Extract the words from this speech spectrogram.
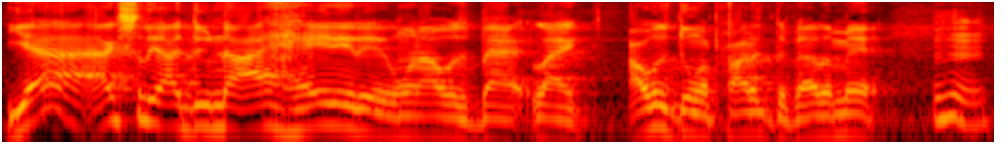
Yeah, actually, I do not. I hated it when I was back. Like, I was doing product development, Mm-hmm.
